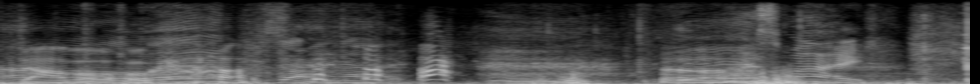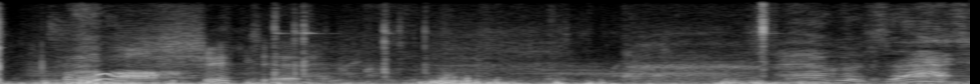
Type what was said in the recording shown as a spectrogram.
Oh, Double Oh, hook leaves, I know. Oh, Yes, mate. Oh, shit, yeah. how good's that?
